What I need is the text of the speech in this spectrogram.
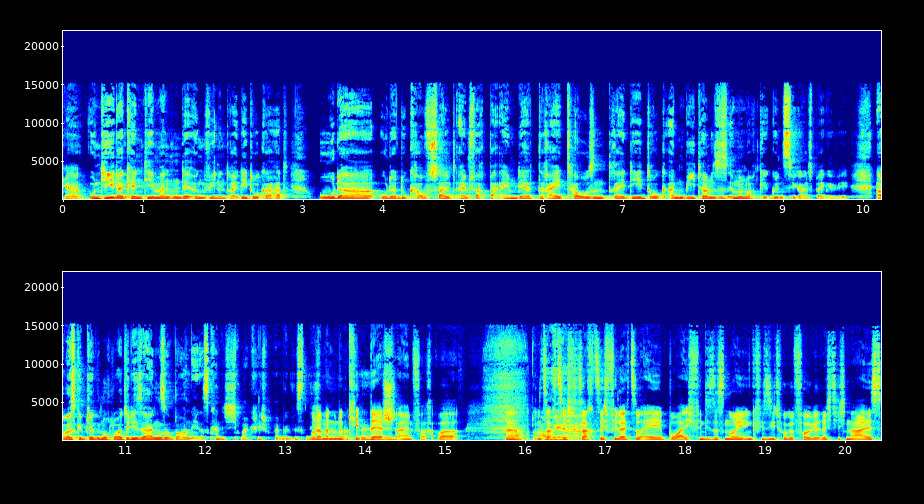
Ja, und jeder kennt jemanden, der irgendwie einen 3D-Drucker hat. Oder, oder du kaufst halt einfach bei einem der 3000 3D-Druckanbieter und es ist immer noch ge- günstiger als bei GW. Aber es gibt ja genug Leute, die sagen so, boah, nee, das kann ich, mag ich beim Gewissen nicht. Oder man, man kitbasht einfach, aber ne? und Oh, sagt ja. sich sagt sich vielleicht so, ey, boah, ich finde dieses neue Inquisitor-Gefolge richtig nice.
